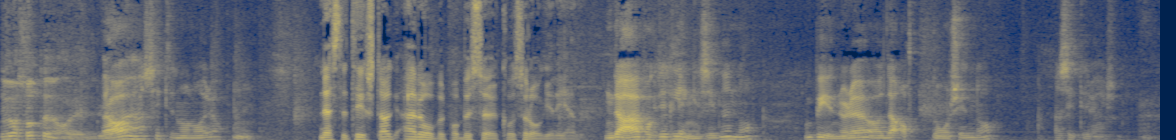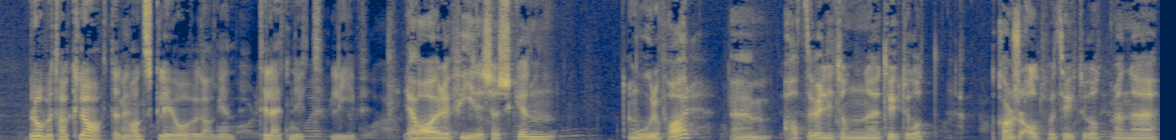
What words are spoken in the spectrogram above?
Du har sittet noen år? Ja, jeg har sittet noen år, ja. Mm. Neste tirsdag er Robert på besøk hos Roger igjen. Det er faktisk lenge siden nå. Nå begynner Det det er 18 år siden nå. Jeg sitter i fengsel. Robert har klart den vanskelige overgangen til et nytt liv. Jeg har fire søsken, mor og far. Um, hatt det veldig sånn eh, trygt og godt. Kanskje altfor trygt og godt, men uh,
